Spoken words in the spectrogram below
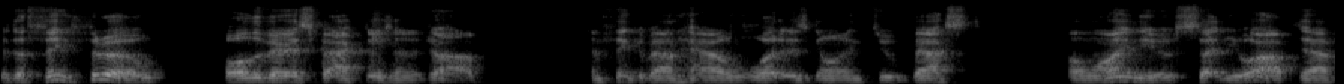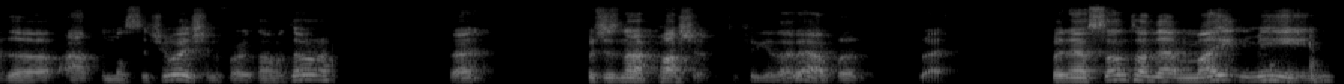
But to think through all the various factors in a job and think about how what is going to best align you, set you up to have the optimal situation for a Talmud Torah, right? Which is not pasha to figure that out, but right. But now sometimes that might mean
